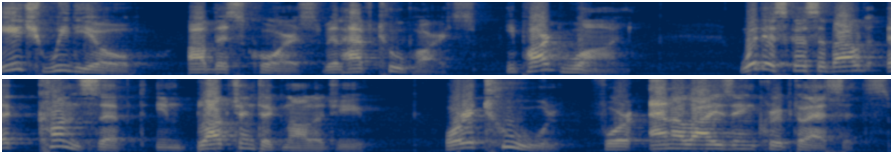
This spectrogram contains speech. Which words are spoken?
Each video of this course will have two parts. In part one, we discuss about a concept in blockchain technology or a tool for analyzing crypto assets.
